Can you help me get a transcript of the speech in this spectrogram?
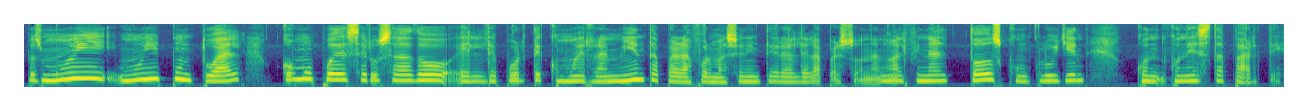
pues muy muy puntual cómo puede ser usado el deporte como herramienta para la formación integral de la persona. Al final todos concluyen con, con, esta parte,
